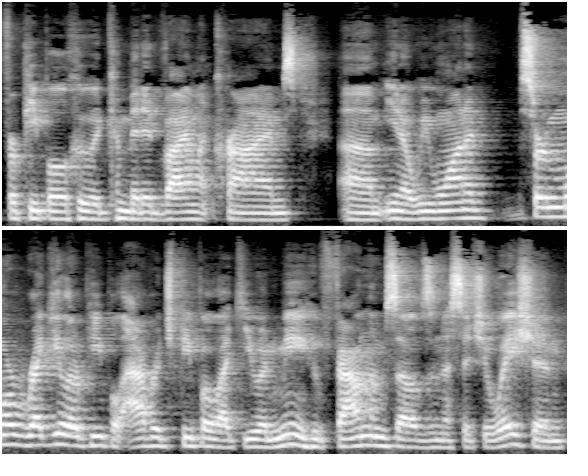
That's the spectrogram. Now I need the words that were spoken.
for people who had committed violent crimes. Um, you know, we wanted sort of more regular people, average people like you and me who found themselves in a situation,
